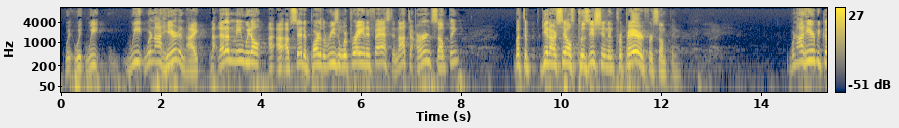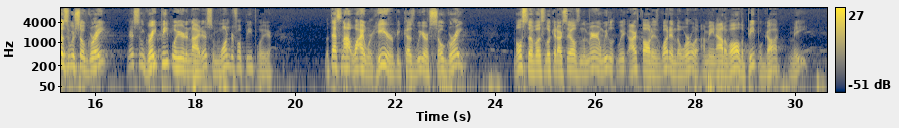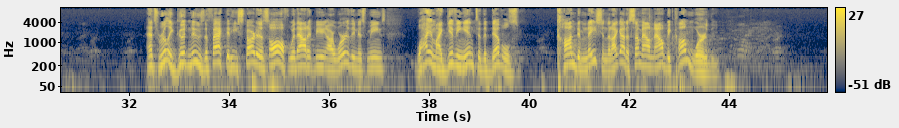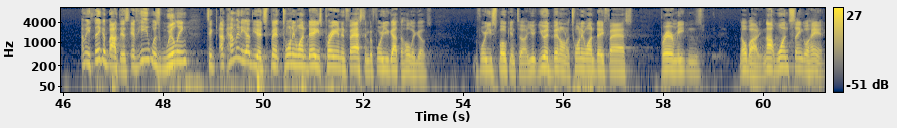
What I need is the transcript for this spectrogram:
we, we, we, we, we're not here tonight. That doesn't mean we don't, I, I've said it, part of the reason we're praying and fasting, not to earn something, but to get ourselves positioned and prepared for something. We're not here because we're so great. There's some great people here tonight. There's some wonderful people here. But that's not why we're here, because we are so great. Most of us look at ourselves in the mirror and we, we, our thought is, what in the world? I mean, out of all the people, God, me? That's really good news. The fact that He started us off without it being our worthiness means, why am I giving in to the devil's condemnation that I got to somehow now become worthy? I mean, think about this. If He was willing to, uh, how many of you had spent 21 days praying and fasting before you got the Holy Ghost? Before you spoke into, you, you had been on a 21 day fast, prayer meetings. Nobody. Not one single hand.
